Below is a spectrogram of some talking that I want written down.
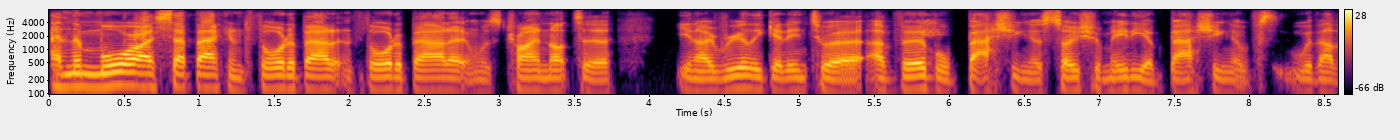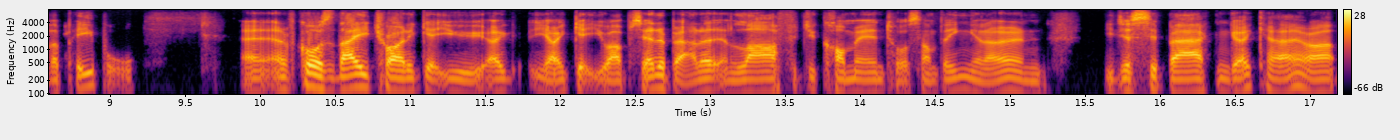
and the more I sat back and thought about it and thought about it and was trying not to, you know, really get into a, a verbal bashing, a social media bashing of with other people, and, and of course they try to get you, uh, you know, get you upset about it and laugh at your comment or something, you know, and you just sit back and go, okay, all right.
